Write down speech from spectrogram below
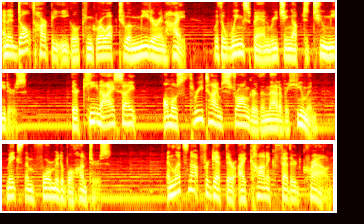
An adult harpy eagle can grow up to a meter in height, with a wingspan reaching up to two meters. Their keen eyesight, almost three times stronger than that of a human, makes them formidable hunters. And let's not forget their iconic feathered crown,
